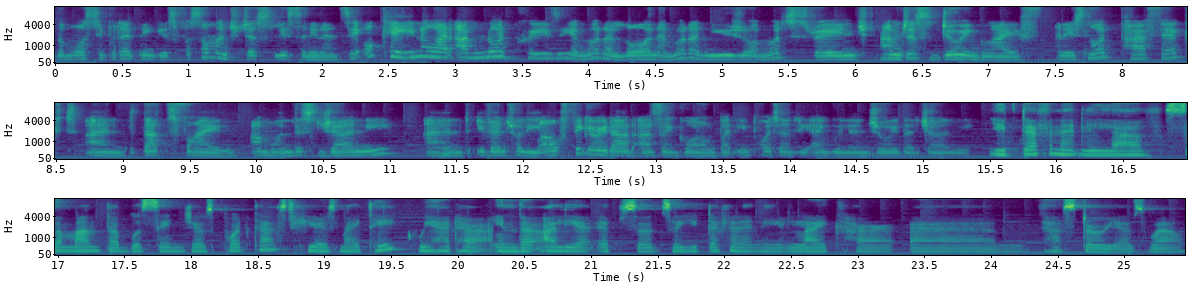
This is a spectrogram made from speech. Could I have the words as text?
The most important thing is for someone to just listen in and say, okay, you know what? I'm not crazy. I'm not alone. I'm not unusual. I'm not strange. I'm just doing life. And it's not perfect. And that's fine. I'm on this journey. And eventually I'll figure it out as I go along. But importantly, I will enjoy the journey. You definitely love Samantha Businger's podcast. Here's my take. We had her in the earlier episode. So you definitely like her um, her story as well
